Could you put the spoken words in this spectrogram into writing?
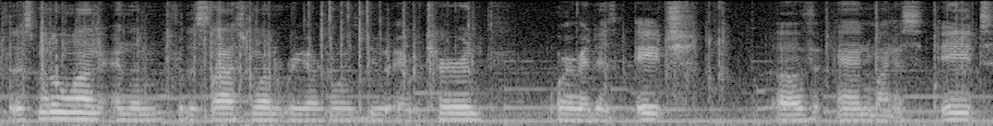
for this middle one and then for this last one we are going to do a return where it is h of n minus 8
